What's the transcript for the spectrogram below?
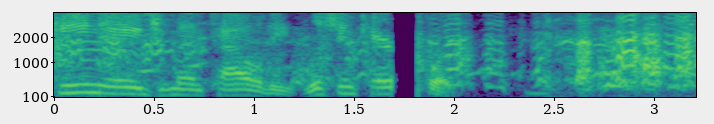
teenage mentality. Listen carefully.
